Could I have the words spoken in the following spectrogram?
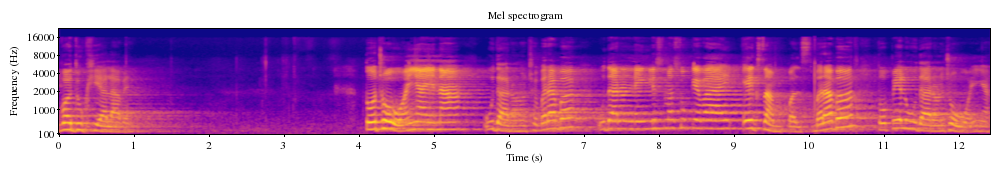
વધુ ખ્યાલ આવે. તો જુઓ, અહીંયા એના ઉદાહરણો છે, બરાબર? ઉદાહરણને ઇંગ્લિશમાં શું કહેવાય? એક્ઝામ્પલ્સ બરાબર? તો પેલું ઉદાહરણ જુઓ અહીંયા.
